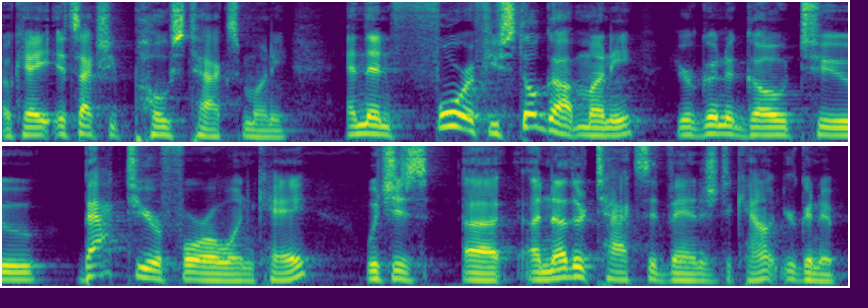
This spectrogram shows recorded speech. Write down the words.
Okay. It's actually post tax money. And then four, if you still got money, you're going to go to back to your 401k, which is uh, another tax advantaged account. You're going to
